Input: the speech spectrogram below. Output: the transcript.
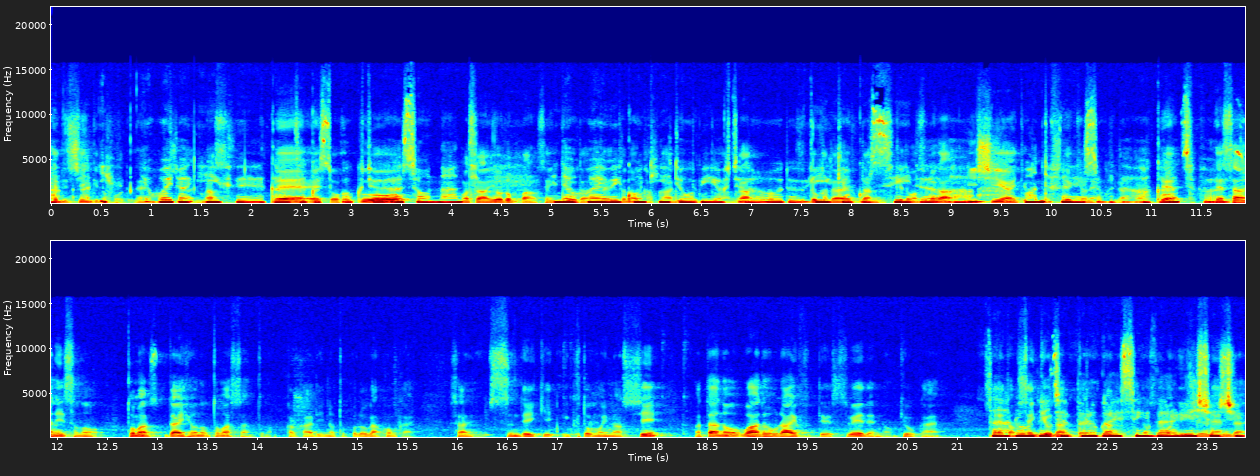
ヘルシンキの方でね、放送があります。で、と、またヨーロッパの選挙団体との関わりというのがずっと課題たんですけども、それが ECI ということで去年開かれて、でさらにそのトマス代表のトマスさんとの関わりのところが今回さらに進んでいき行くと思いますしまたあのワールド・ライフっていうスウェーデンの業界サーロービジョン・プログレッシング・ザ・リーションシッ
